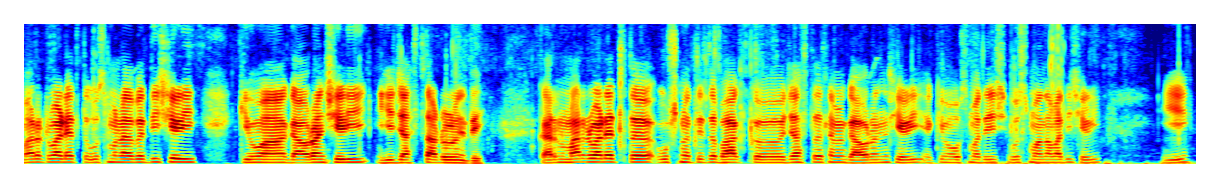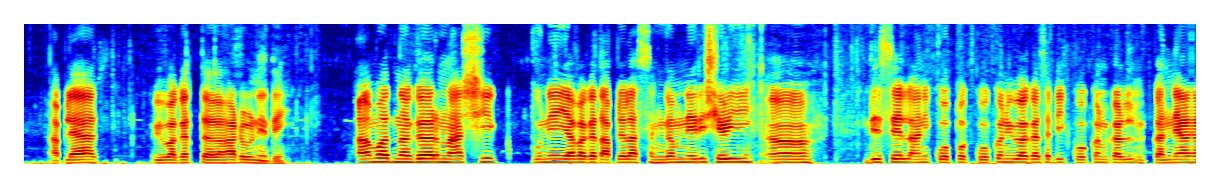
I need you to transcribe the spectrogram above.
मराठवाड्यात उस्मानाबादी शेळी किंवा गावरान शेळी ही जास्त आढळून येते. कारण मराठवाड्यात उष्णतेचा भाग जास्त असल्यामुळे गावरान शेळी किंवा उस्मादी उस्मानाबादी शेळी ही आपल्या विभागात आढळून येते. अहमदनगर नाशिक पुणे या भागात आपल्याला संगमनेरी शेळी दिसेल आणि कोप कोकण विभागासाठी कोकण कल कन्याळ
